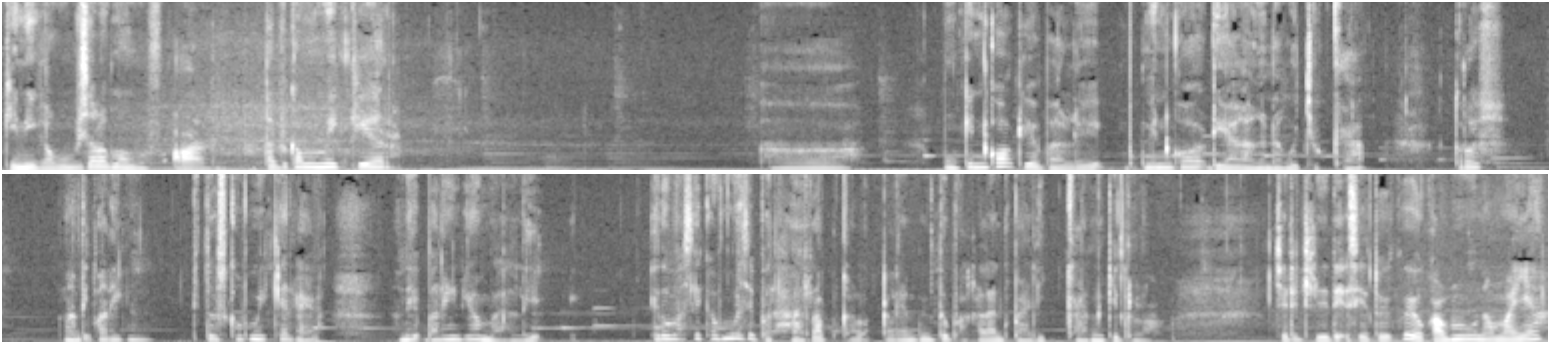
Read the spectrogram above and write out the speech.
gini kamu bisa mau move on. Tapi kamu mikir uh, mungkin kok dia balik mungkin kok dia kangen aku juga. Terus nanti paling terus kamu mikir kayak nanti paling dia balik itu pasti kamu masih berharap kalau kalian itu bakalan balikan gitu loh. Jadi di titik situ itu ya kamu namanya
